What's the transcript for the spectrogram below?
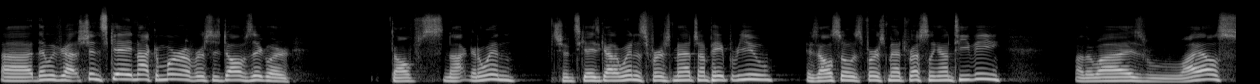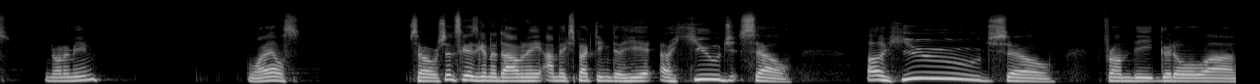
Uh, then we've got Shinsuke Nakamura versus Dolph Ziggler. Dolph's not going to win. Shinsuke's got to win his first match on pay per view. Is also his first match wrestling on TV. Otherwise, why else? You know what I mean? Why else? So Shinsuke is going to dominate. I'm expecting to hit a huge sell, a huge sell from the good old, uh,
